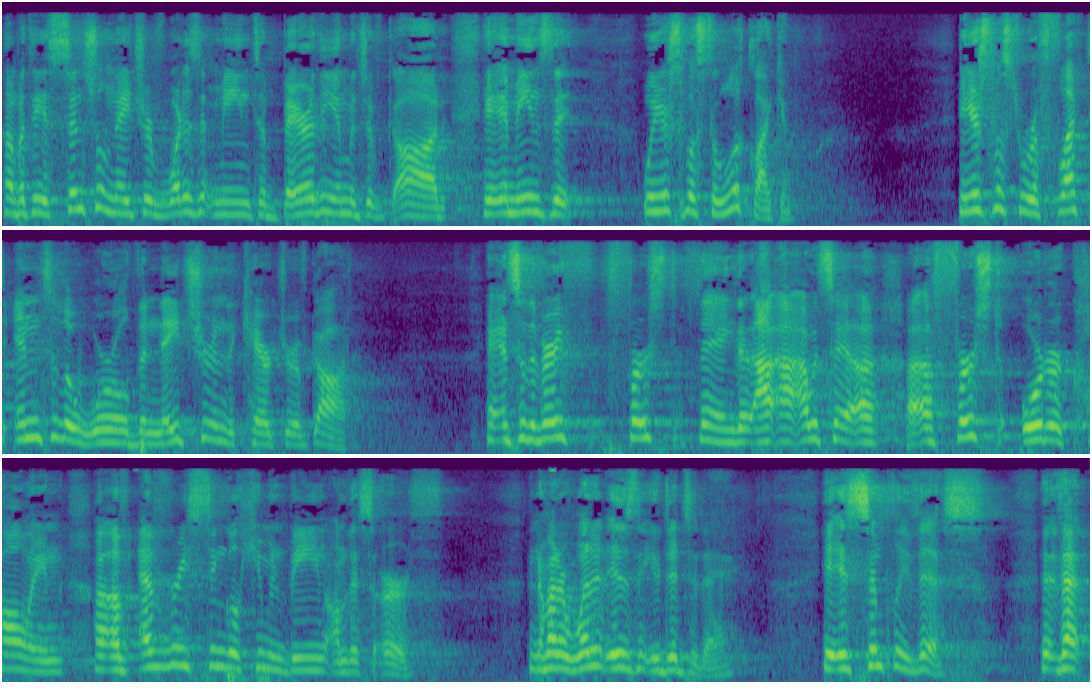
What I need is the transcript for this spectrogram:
Uh, but the essential nature of what does it mean to bear the image of God? It, it means that well, you're supposed to look like Him. You're supposed to reflect into the world the nature and the character of God. And so, the very first thing that I, I would say a, a, first order calling of every single human being on this earth, no matter what it is that you did today, is simply this that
